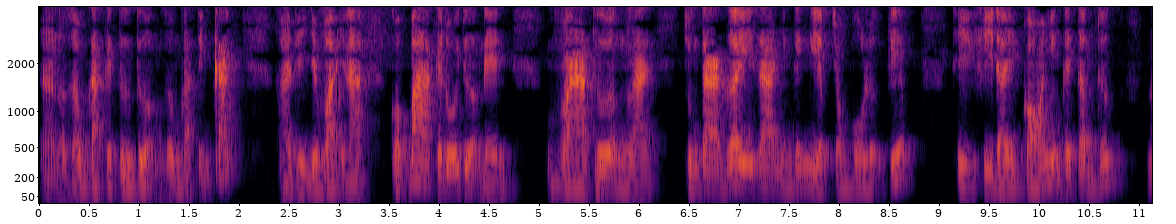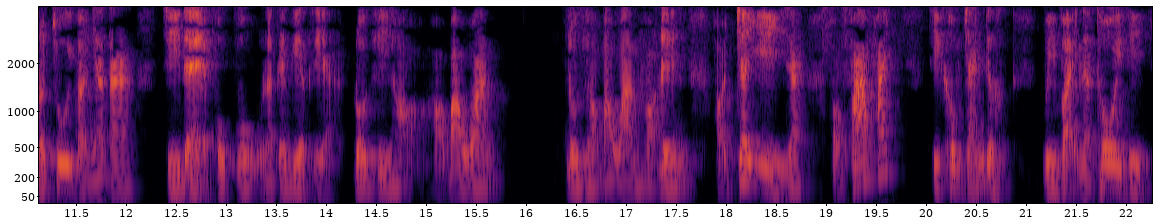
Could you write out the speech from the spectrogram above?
À, nó giống cả cái tư tưởng giống cả tính cách. Đấy, thì như vậy là có ba cái đối tượng đến. Và thường là chúng ta gây ra những cái nghiệp trong vô lượng kiếp. Thì khi đấy có những cái tâm thức nó chui vào nhà ta chỉ để phục vụ là cái việc gì ạ? Đôi khi họ họ báo oán. Đôi khi họ báo oán họ đến họ chây ì ra họ phá phách thì không tránh được. Vì vậy là thôi thì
